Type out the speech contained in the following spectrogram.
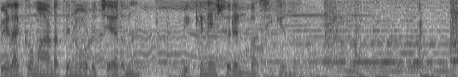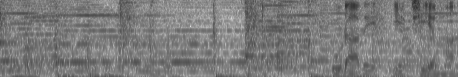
വിളക്കുമാടത്തിനോട് ചേർന്ന് വിഘ്നേശ്വരൻ വസിക്കുന്നു. കൂടാതെ യക്ഷിയമ്മ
